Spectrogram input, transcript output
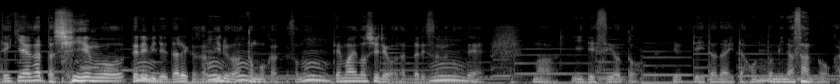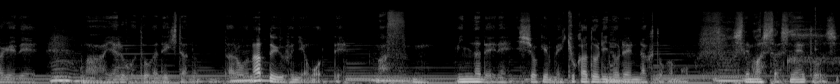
出来上がった CM をテレビで誰かが見るはうんともかくそうん。の手前の資料だったりするので、まあいいですよと言っていただいた本当皆さんのおかげで、うん。まあやることができたんだろうなというふうに思ってます。うんみんなでね一生懸命許可取りの連絡とかもうん。してましたしね当時。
